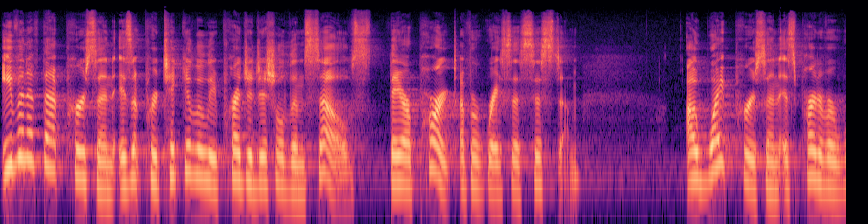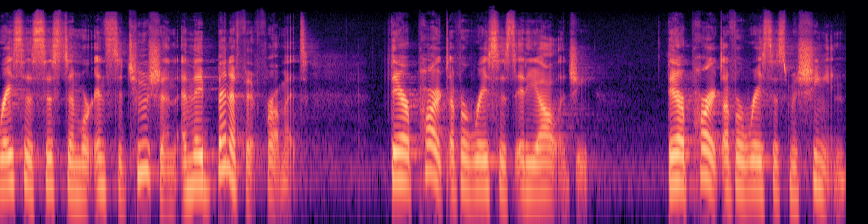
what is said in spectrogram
Even if that person isn't particularly prejudicial themselves, they are part of a racist system. A white person is part of a racist system or institution and they benefit from it. They are part of a racist ideology. They are part of a racist machine.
